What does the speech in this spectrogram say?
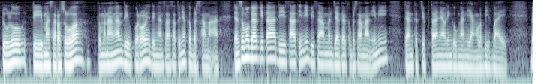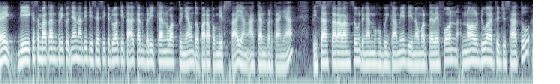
dulu di masa Rasulullah kemenangan diperoleh dengan salah satunya kebersamaan. Dan semoga kita di saat ini bisa menjaga kebersamaan ini dan terciptanya lingkungan yang lebih baik. Baik, di kesempatan berikutnya nanti di sesi kedua kita akan berikan waktunya untuk para pemirsa yang akan bertanya. Bisa secara langsung dengan menghubungi kami di nomor telepon 02716793000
